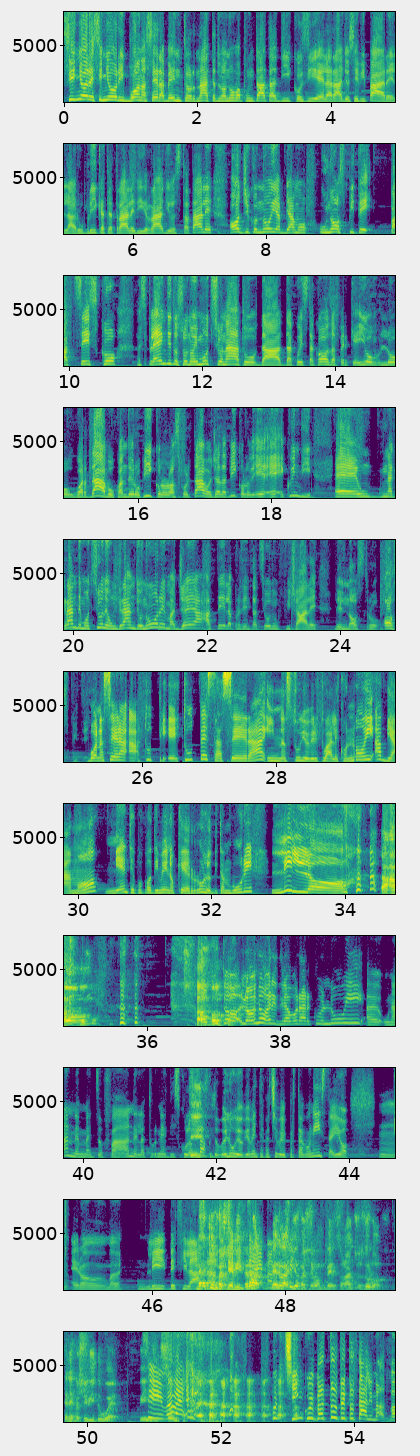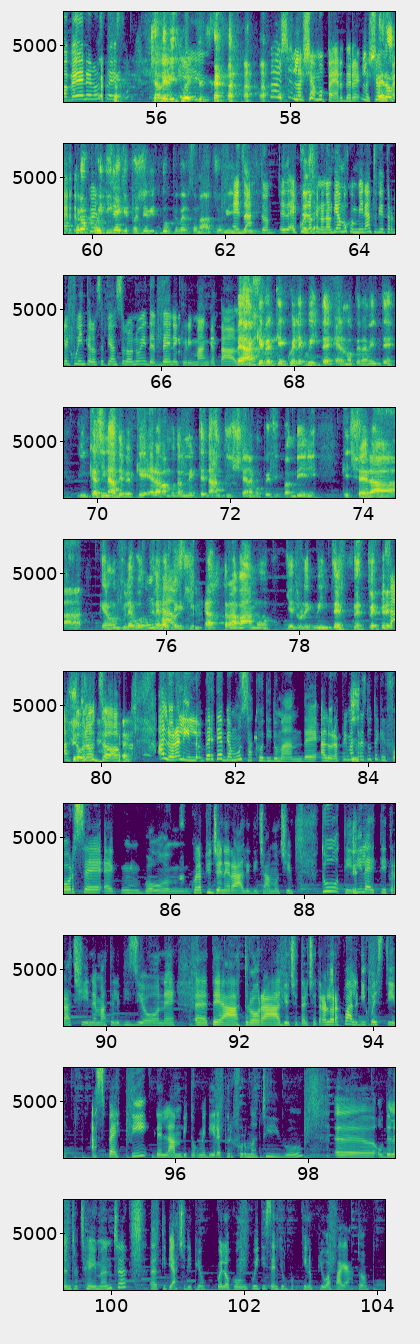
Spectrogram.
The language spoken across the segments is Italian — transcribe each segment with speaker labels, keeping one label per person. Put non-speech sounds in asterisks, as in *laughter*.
Speaker 1: Signore e signori, buonasera, bentornati ad una nuova puntata di Così è la radio se vi pare, la rubrica teatrale di Radio Statale. Oggi con noi abbiamo un ospite pazzesco, splendido. Sono emozionato da, da, questa cosa perché io lo guardavo quando ero piccolo, lo ascoltavo già da piccolo e, e, e quindi è un, una grande emozione, un grande onore. Magea, a te la presentazione ufficiale del nostro ospite.
Speaker 2: Buonasera a tutti e tutte. Stasera in studio virtuale con noi abbiamo niente po' di meno che il rullo di tamburi, Lillo.
Speaker 3: Ciao. *laughs*
Speaker 2: Ho avuto l'onore di lavorare con lui eh, un anno e mezzo fa nella tournée di School of sì. Rock, dove lui ovviamente faceva il protagonista. Io mh, mm, ero vabbè, lì defilata.
Speaker 3: Beh, tu facevi, però, però io facevo un personaggio solo, te ne facevi due. Quindi,
Speaker 2: sì, insomma... vabbè. Cinque battute totali, ma va bene lo stesso. *laughs*
Speaker 3: C'avevi due... E...
Speaker 2: lasciamo perdere, lasciamo
Speaker 3: però,
Speaker 2: perdere.
Speaker 3: Però puoi dire che facevi il doppio personaggio. Quindi...
Speaker 2: Esatto, è quello esatto. che non abbiamo combinato dietro le quinte, lo sappiamo solo noi ed è bene che rimanga tale.
Speaker 3: Beh, anche perché quelle quinte erano veramente incasinate perché eravamo talmente tanti in scena, compresi i bambini, che c'era che erano più le volte, le volte che ci incastravamo dietro le quinte. *laughs*
Speaker 2: esatto, uno zoo. *laughs* Allora, Lillo, per te abbiamo un sacco di domande. Allora, prima sì. tra tutte che forse è mm, boh, mm, quella più generale, diciamoci. Tu ti diletti tra cinema, televisione, eh, teatro, radio, eccetera, eccetera. Allora, quale di questi aspetti dell'ambito, come dire, performativo eh, o dell'entertainment eh, ti piace di più? Quello con cui ti senti un pochino più appagato?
